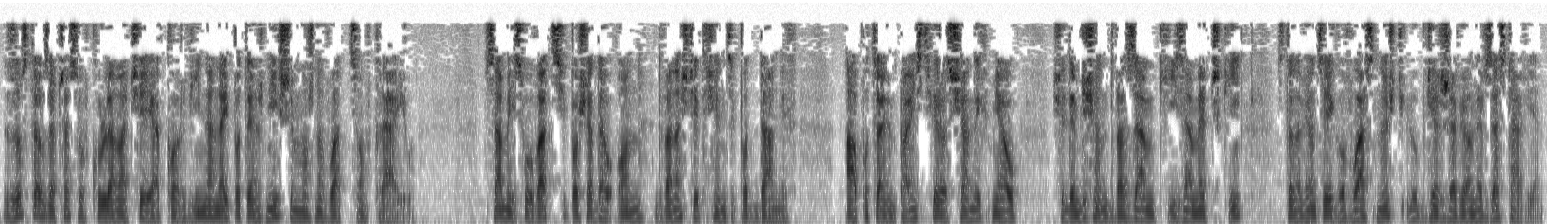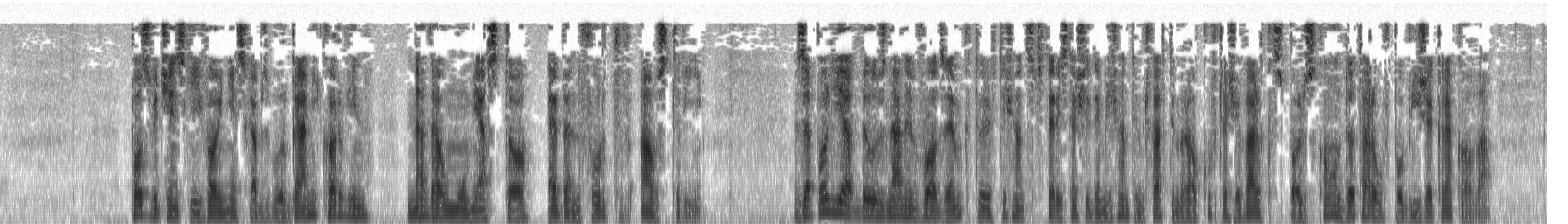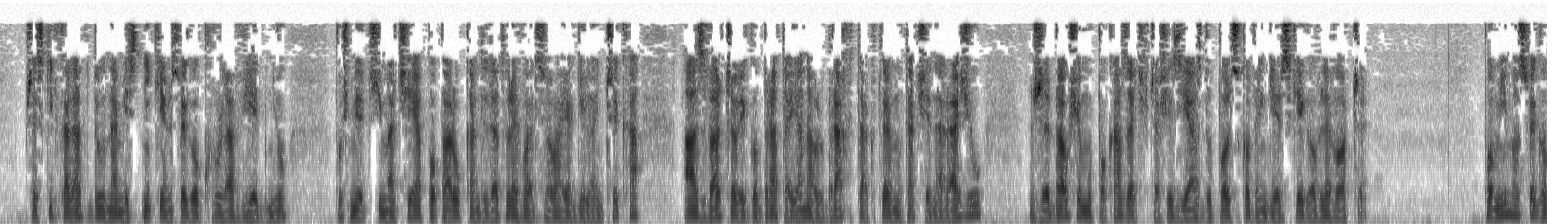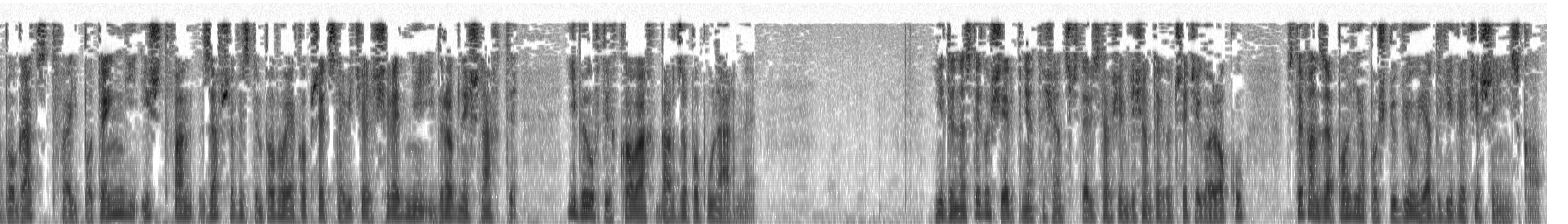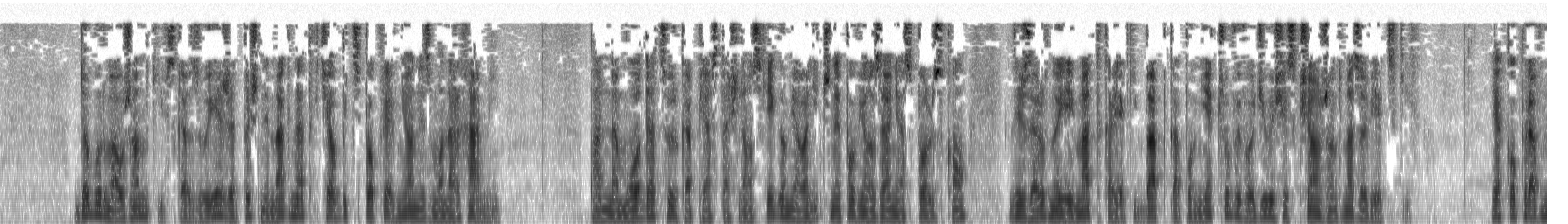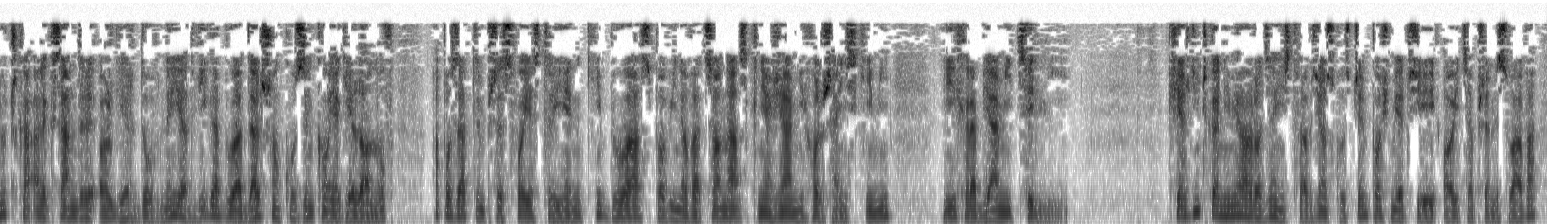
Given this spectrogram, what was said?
został za czasów króla Macieja Korwina najpotężniejszym możnowładcą w kraju. W samej Słowacji posiadał on 12 tysięcy poddanych, a po całym państwie rozsianych miał 72 zamki i zameczki, stanowiące jego własność lub dzierżawione w zastawie. Po zwycięskiej wojnie z Habsburgami Korwin nadał mu miasto Ebenfurt w Austrii. Zapolia był znanym wodzem, który w 1474 roku w czasie walk z Polską dotarł w pobliże Krakowa. Przez kilka lat był namiestnikiem swego króla w Wiedniu. Po śmierci Macieja poparł kandydaturę Władysława Jagiellończyka, a zwalczał jego brata Jana Olbrachta, któremu tak się naraził, że bał się mu pokazać w czasie zjazdu polsko-węgierskiego w Lewoczy. Pomimo swego bogactwa i potęgi, Isztwan zawsze występował jako przedstawiciel średniej i drobnej szlachty i był w tych kołach bardzo popularny. 11 sierpnia 1483 roku Stefan Zapolia poślubił Jadwigę Cieszyńską. Dobór małżonki wskazuje, że pyszny magnat chciał być spokrewniony z monarchami. Panna młoda, córka Piasta Śląskiego, miała liczne powiązania z Polską, gdyż zarówno jej matka, jak i babka po mieczu wywodziły się z książąt mazowieckich. Jako prawnuczka Aleksandry Olgierdówny Jadwiga była dalszą kuzynką Jagielonów, a poza tym przez swoje stryjenki była spowinowacona z kniaziami holszańskimi i hrabiami Cylii. Księżniczka nie miała rodzeństwa, w związku z czym po śmierci jej ojca Przemysława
